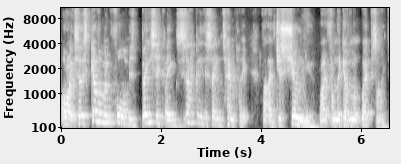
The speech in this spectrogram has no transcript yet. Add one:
All right, so this government form is basically exactly the same template that I've just shown you, right, from the government website.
